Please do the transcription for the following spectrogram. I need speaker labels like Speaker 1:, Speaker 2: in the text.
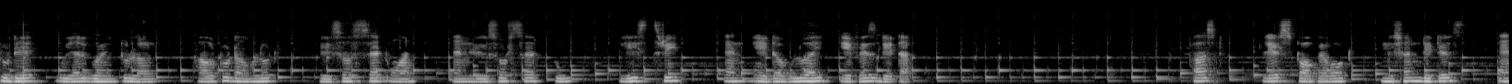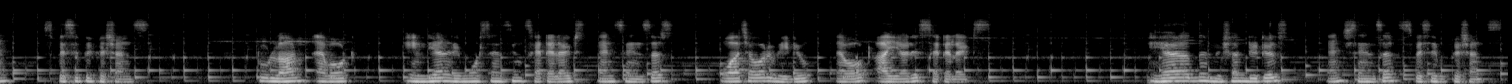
Speaker 1: Today we are going to learn how to download ResourceSat 1 and ResourceSat 2 LISS 3 and AWI FS data. First, let's talk about mission details and specifications. To learn about Indian remote sensing satellites and sensors, watch our video about IRS satellites. Here are the mission details and sensor specifications.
